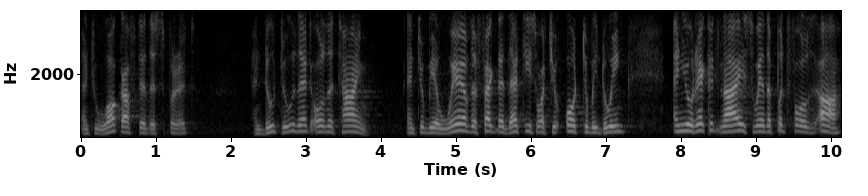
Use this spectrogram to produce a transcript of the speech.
and to walk after the Spirit, and do, do that all the time, and to be aware of the fact that that is what you ought to be doing, and you recognize where the pitfalls are,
